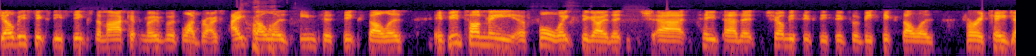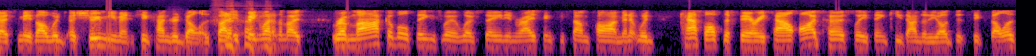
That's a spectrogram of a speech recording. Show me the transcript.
Shelby 66, the market move with Ladbrokes, $8 into $6. If you told me uh, four weeks ago that uh, T, uh, that Shelby 66 would be six dollars for a TJ Smith, I would assume you meant six hundred dollars. But it's been one of the most remarkable things we, we've seen in racing for some time, and it would cap off the fairy tale. I personally think he's under the odds at six dollars.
